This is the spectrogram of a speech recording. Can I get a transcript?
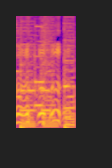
呵呵呵呵。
